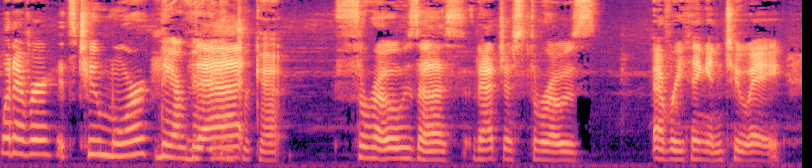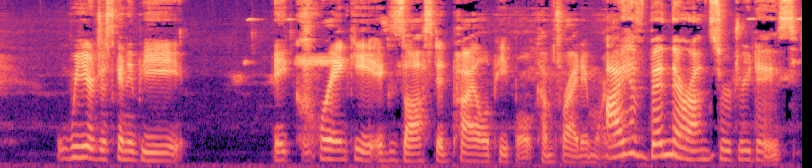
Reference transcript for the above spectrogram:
whatever, it's two more. They are very that intricate. throws us that just throws everything into a we are just going to be a cranky, exhausted pile of people come Friday morning. I have been there on surgery days.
